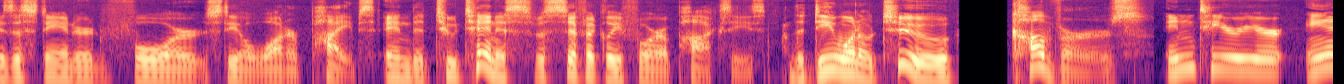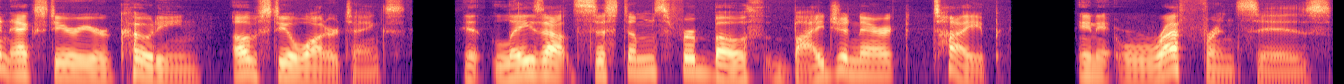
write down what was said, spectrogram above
is a standard for steel water pipes. And the 210 is specifically for epoxies. The D102 covers interior and exterior coating of steel water tanks. It lays out systems for both by generic type and it references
